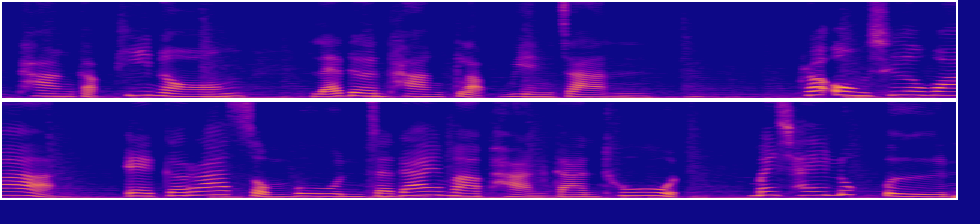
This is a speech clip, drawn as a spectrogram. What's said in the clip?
กทางกับพี่น้อง และเดินทางกลับเวียงจันทร์ พระองค์เชื่อว่า เอกราชสมบูรณ์จะได้มาผ่านการทูตไม่ใช่ลูกปืน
